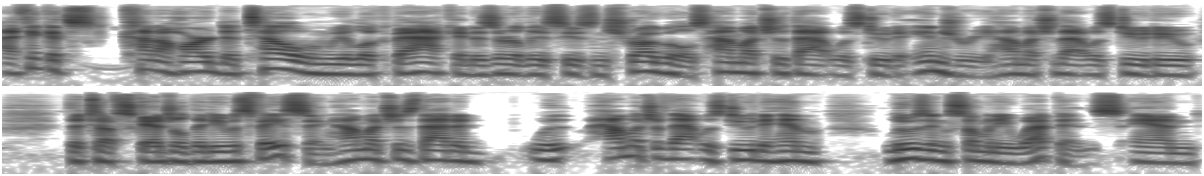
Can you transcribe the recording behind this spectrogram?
I think it's kind of hard to tell when we look back at his early season struggles how much of that was due to injury, how much of that was due to the tough schedule that he was facing, how much is that a, how much of that was due to him losing so many weapons. And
